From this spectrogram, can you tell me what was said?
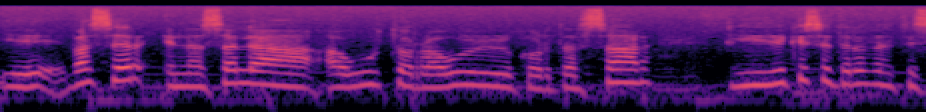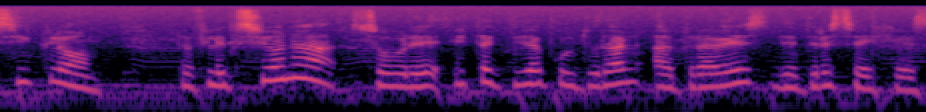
Y, eh, va a ser en la sala Augusto Raúl Cortázar. ¿Y de qué se trata este ciclo? Reflexiona sobre esta actividad cultural a través de tres ejes.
